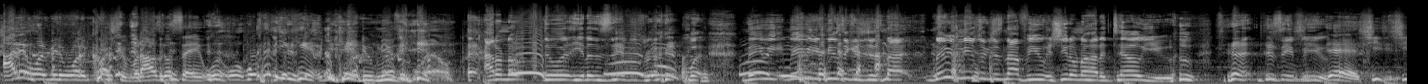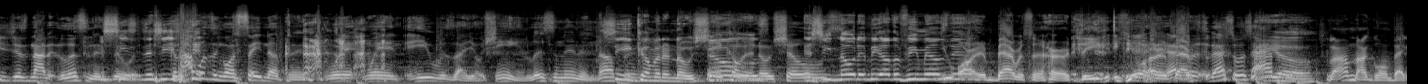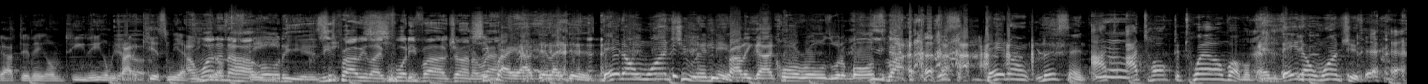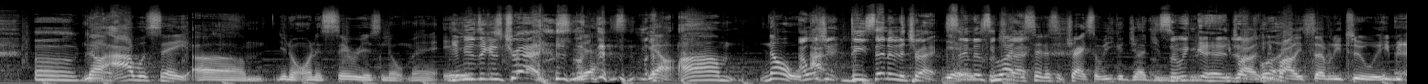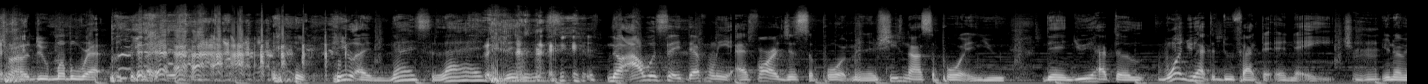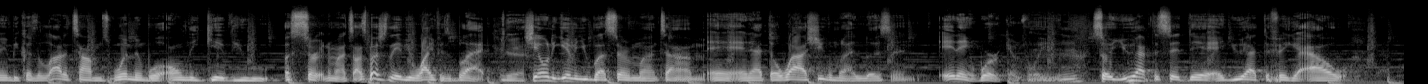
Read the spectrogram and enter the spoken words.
I didn't want to be the one to crush him, but I was gonna say, well, well, well maybe you can't. You can't do music well. I don't know what you're doing. He doesn't say if it's right, but maybe maybe your music is just not. Maybe music is not for you, and she don't know how to tell you that this ain't for you. Yeah, she she's just not listening to She's- it. Because I wasn't gonna say nothing when when he was like, "Yo, she ain't listening and nothing." She ain't coming to no She shows. ain't coming to no shows. And she know there be other females you there. are embarrassing her, D. You Yeah, are that's, what, that's what's happening. Yo, She's like, I'm not going back out there. They ain't gonna, he ain't gonna be trying to kiss me. After I want to know how stage. old he is. He's She- probably like 45 trying to She rap. probably out there like this. They don't want you in there. He probably got cornrows with a bald spot. they don't listen. I, I talked to twelve of them, and they don't want you. Oh, no, I would say, um, you know, on a serious note, man. Your music is trash. yeah, yeah. Um, no. I want you, D, send him the track. Yeah, send us a you have track. to send us a track so we could judge you. so we can get ahead he and judge probably, he probably 72 and he be trying to do mumble rap. he like nice like this. no, I would say definitely as far as just support, man. If she's not supporting you, then you have to one you have to do factor in the age. Mm-hmm. You know what I mean? Because a lot of times women will only give you a certain amount of time, especially if your wife is black. Yeah. She only giving you about a certain amount of time, and, and after a while she gonna be like, listen, it ain't working for you. Mm-hmm. So you have to sit there and you have to figure out.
